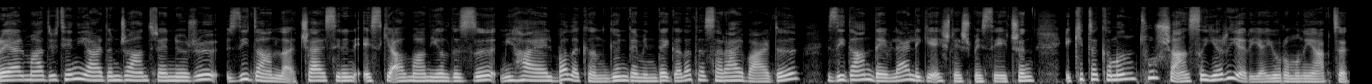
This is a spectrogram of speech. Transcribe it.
Real Madrid'in yardımcı antrenörü Zidane'la Chelsea'nin eski Alman yıldızı Mihail Balak'ın gündeminde Galatasaray vardı. Zidane Devler Ligi eşleşmesi için iki takımın tur şansı yarı yarıya yorumunu yaptı.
